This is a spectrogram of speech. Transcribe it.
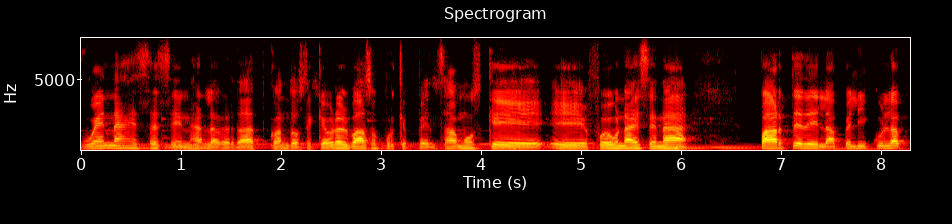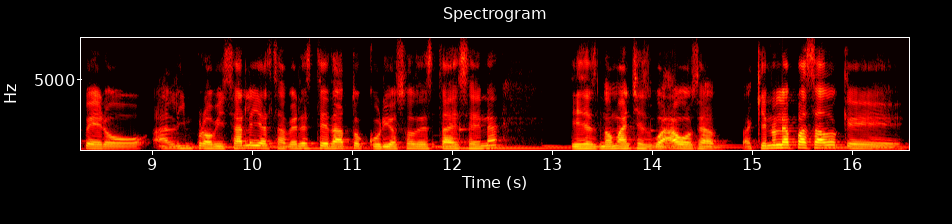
buena esa escena, la verdad, cuando se quebra el vaso, porque pensamos que eh, fue una escena parte de la película, pero al improvisarle y al saber este dato curioso de esta escena, dices, no manches, wow, o sea, ¿a quién no le ha pasado que,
